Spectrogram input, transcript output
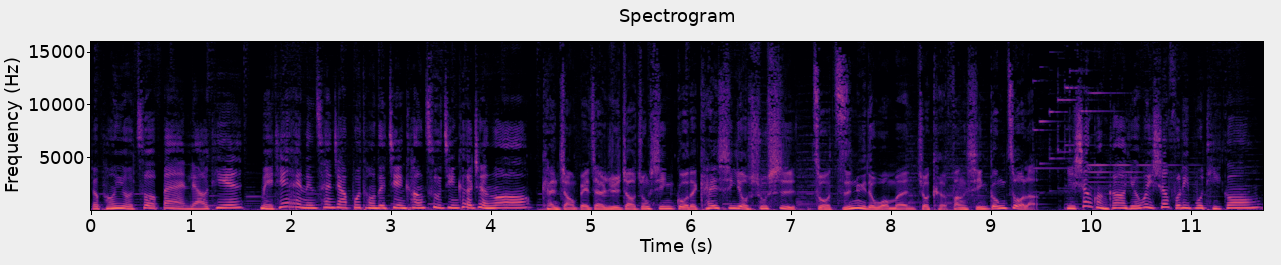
有朋友作伴聊天，每天还能参加不同的健康促进课程哦。看长辈在日照中心过得开心又舒适，做子女的我们就可放心工作了。以上广告由卫生福利部提供。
